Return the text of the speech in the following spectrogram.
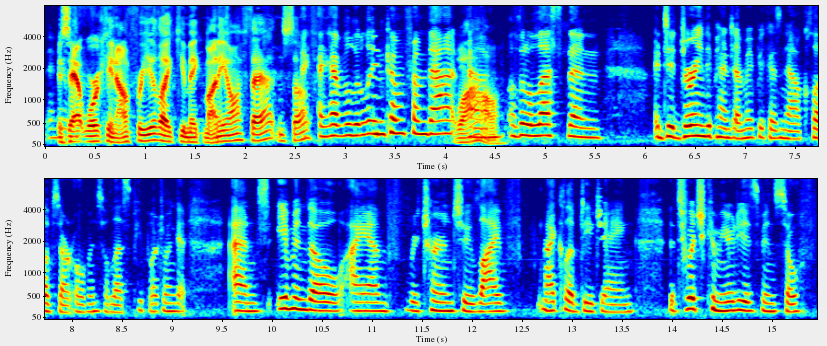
and Is that working out for you? Like you make money off that and stuff? I have a little income from that. Wow. Um, a little less than I did during the pandemic because now clubs are open, so less people are doing it. And even though I am returned to live nightclub DJing, the Twitch community has been so f-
